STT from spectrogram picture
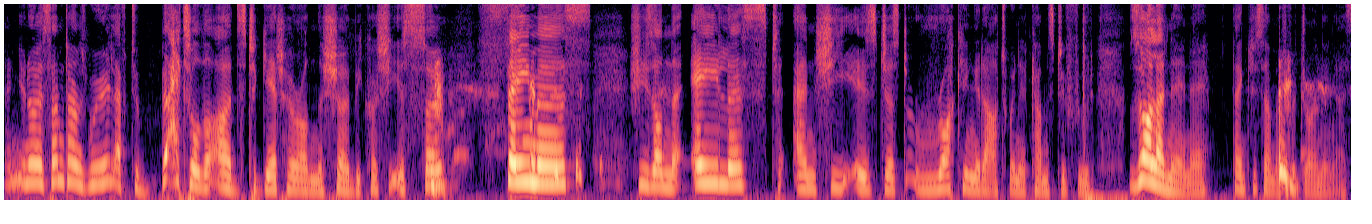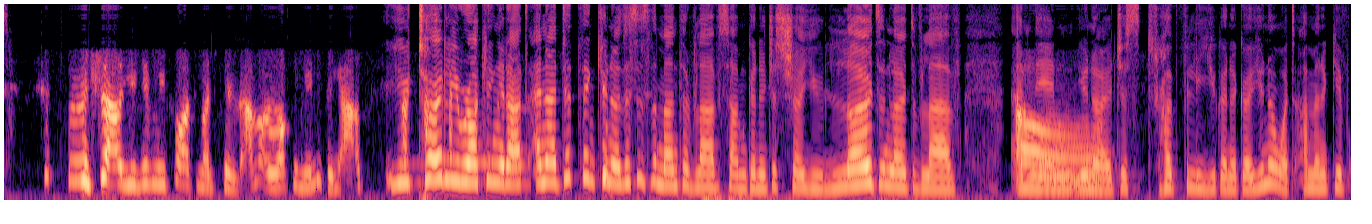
And you know, sometimes we really have to battle the odds to get her on the show because she is so famous. She's on the A list and she is just rocking it out when it comes to food. Zola Nene, thank you so much for joining us. Michelle, you give me far too much credit. I'm not rocking anything out. You're totally rocking it out. And I did think, you know, this is the month of love, so I'm going to just show you loads and loads of love. And then, you know, just hopefully you're going to go, you know what, I'm going to give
